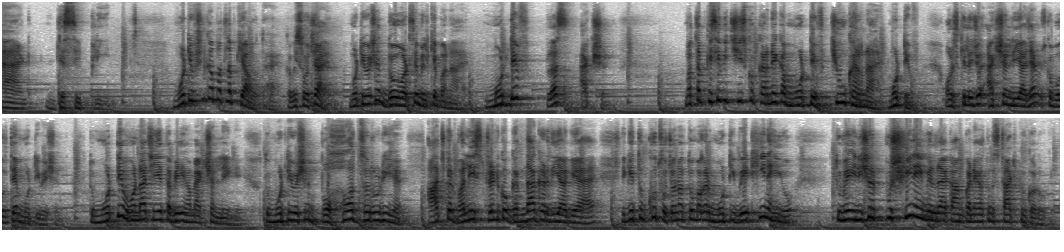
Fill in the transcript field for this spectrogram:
and discipline motivation का मतलब क्या होता है? कभी सोचा है? मोटिवेशन दो वर्ड से मिलकर बना है। मोटिव प्लस एक्शन मतलब किसी भी चीज़ को करने का मोटिव क्यों करना है? मोटिव और उसके लिए जो एक्शन लिया जाए, उसको बोलते हैं मोटिवेशन तो मोटिव होना चाहिए तभी हम एक्शन लेंगे. तो मोटिवेशन बहुत ज़रूरी है. आजकल भले इस ट्रेंड को गंदा कर दिया गया है, लेकिन तुम खुद सोचो ना, तुम अगर मोटिवेट ही नहीं हो, तुम्हें इनिशियल पुश ही नहीं मिल रहा है काम करने का, तुम स्टार्ट क्यों करोगे?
